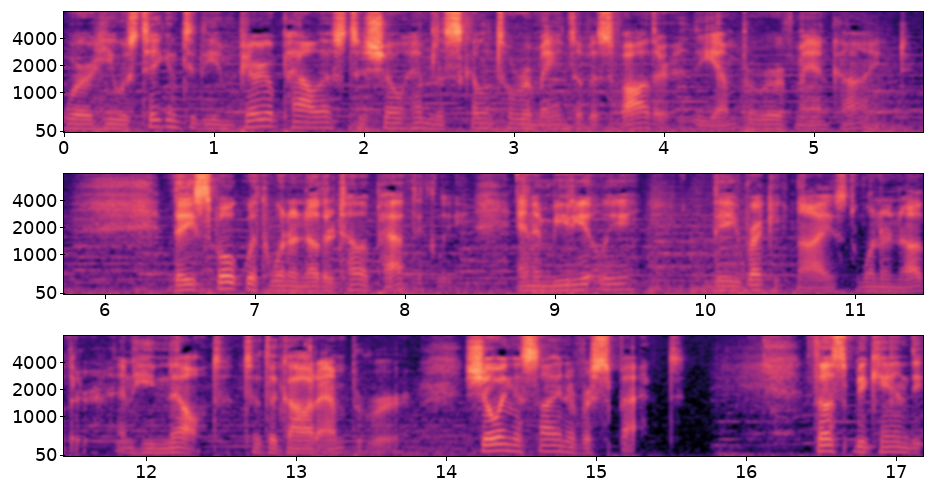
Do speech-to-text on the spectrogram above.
where he was taken to the Imperial Palace to show him the skeletal remains of his father, the Emperor of Mankind. They spoke with one another telepathically, and immediately they recognized one another, and he knelt to the God Emperor, showing a sign of respect. Thus began the,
